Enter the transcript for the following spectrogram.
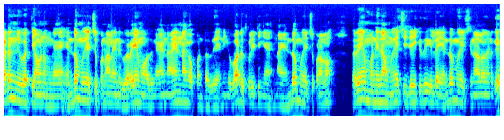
கடன் நிவர்த்தி ஆகணுங்க எந்த முயற்சி பண்ணாலும் எனக்கு விரயம் ஆகுதுங்க. நான் என்னங்க பண்ணுறது நீங்கள் பாட்டுக்கு சொல்லிட்டீங்க. நான் எந்த முயற்சி பண்ணாலும் விரயம் பண்ணி தான் முயற்சி ஜெயிக்குது. இல்லை எந்த முயற்சினாலும் எனக்கு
